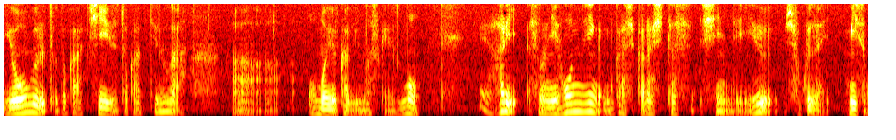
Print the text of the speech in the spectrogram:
ヨーグルトとかチーズとかっていうのが思い浮かびますけれどもやはりその日本人が昔から親しんでいる食材味噌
